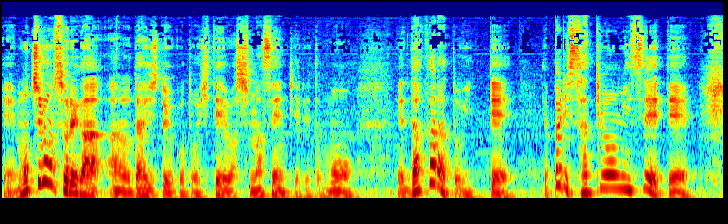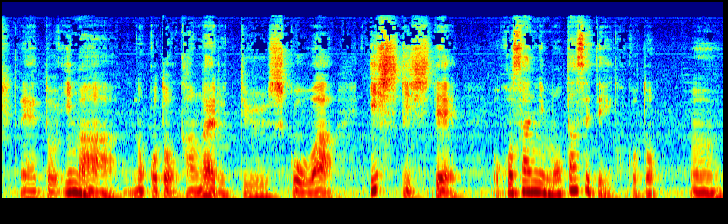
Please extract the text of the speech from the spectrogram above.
えーもちろんそれがあの大事ということを否定はしませんけれどもえだからといってやっぱり先を見据えて、えー、と今のことを考えるっていう思考は意識してお子さんに持たせていくこと、うん、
